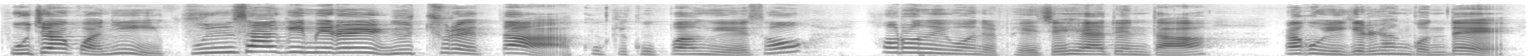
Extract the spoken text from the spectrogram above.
보좌관이 군사기밀을 유출했다. 국회 국방위에서 서론 의원을 배제해야 된다라고 얘기를 한 건데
